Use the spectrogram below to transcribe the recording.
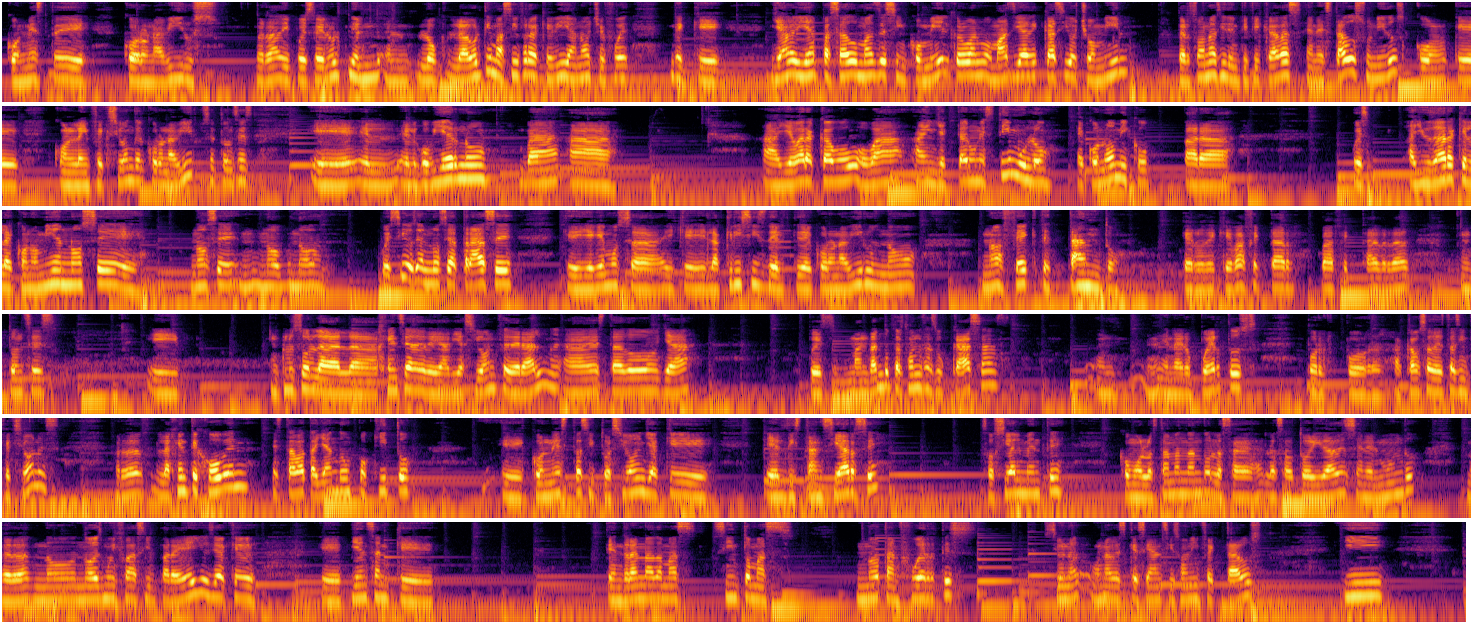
con este coronavirus, ¿verdad? Y pues la última cifra que vi anoche fue de que ya habían pasado más de 5 mil, creo, o más ya de casi 8 mil personas identificadas en Estados Unidos con, que, con la infección del coronavirus. Entonces, eh, el gobierno va a a llevar a cabo o va a inyectar un estímulo económico para pues ayudar a que la economía no se no se no, no pues sí o sea no se atrase que lleguemos a y que la crisis del, coronavirus no no afecte tanto pero de que va a afectar va a afectar verdad entonces eh, incluso la agencia de aviación federal ha estado ya pues mandando personas a sus casas, en, aeropuertos, por, por, a causa de estas infecciones. ¿verdad? La gente joven está batallando un poquito eh, con esta situación, ya que el distanciarse socialmente, como lo están mandando las, las autoridades en el mundo, ¿verdad? No, no, es muy fácil para ellos, ya que eh, piensan que tendrán nada más síntomas no tan fuertes si una, una, vez que sean si son infectados. Y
